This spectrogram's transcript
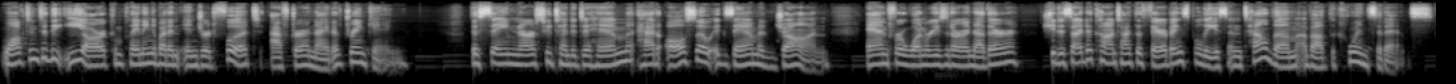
walked into the ER complaining about an injured foot after a night of drinking. The same nurse who tended to him had also examined John, and for one reason or another, she decided to contact the Fairbanks police and tell them about the coincidence.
